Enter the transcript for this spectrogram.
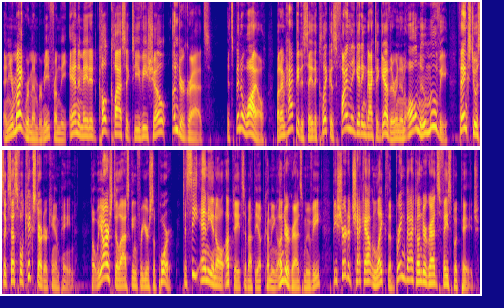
and you might remember me from the animated cult classic TV show Undergrads. It's been a while, but I'm happy to say the Click is finally getting back together in an all new movie, thanks to a successful Kickstarter campaign. But we are still asking for your support. To see any and all updates about the upcoming Undergrads movie, be sure to check out and like the Bring Back Undergrads Facebook page.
